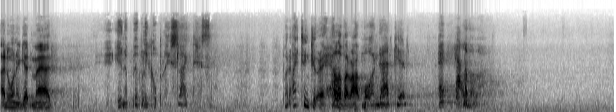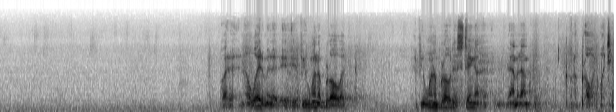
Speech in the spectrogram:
I don't want to get mad in a biblical place like this. But I think you're a hell of a lot more than that, kid. A hell of a lot. But uh, no, wait a minute. If you want to blow it, if you want to blow this thing, uh, damn it, I'm gonna blow it with you.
